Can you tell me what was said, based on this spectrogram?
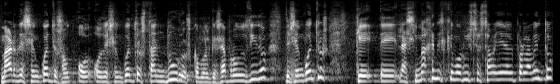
más desencuentros o, desencuentros tan duros como el que se ha producido, desencuentros que eh, las imágenes que hemos visto esta mañana en el Parlamento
